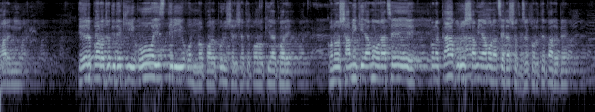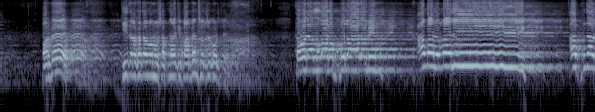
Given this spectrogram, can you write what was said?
ভার নিই। এরপর যদি দেখি ও স্ত্রী অন্য পর পুরুষের সাথে পরকিয়া করে, কোন স্বামী কি এমন আছে, কোন কা পুরুষ স্বামী এমন আছে, এটা সহ্য করতে পারবে? পারবে? কি তারা কথা মানুষ? আপনারা কি পারবেন সহ্য করতে? তাহলে আল্লাহ রব্বুল আলামিন আমার মালিক, আপনার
